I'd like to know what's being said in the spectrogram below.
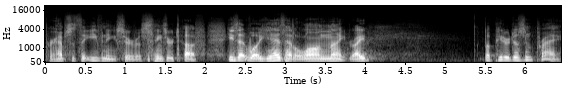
Perhaps it's the evening service. Things are tough. He's at, well, he has had a long night, right? But Peter doesn't pray.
